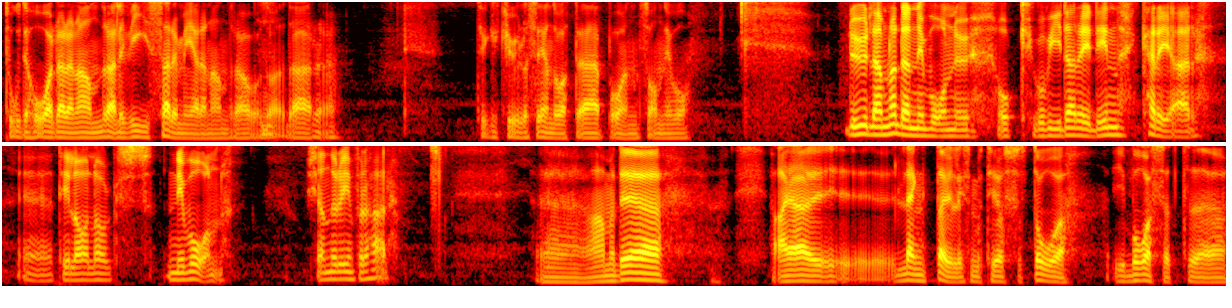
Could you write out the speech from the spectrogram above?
tog det hårdare än andra, eller visade mer än andra. Och då, där eh, tycker kul att se ändå att det är på en sån nivå. Du lämnar den nivån nu och går vidare i din karriär eh, till A-lagsnivån. Känner du inför det här? Eh, ja men det, ja, jag eh, längtar ju liksom till att stå i båset eh,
